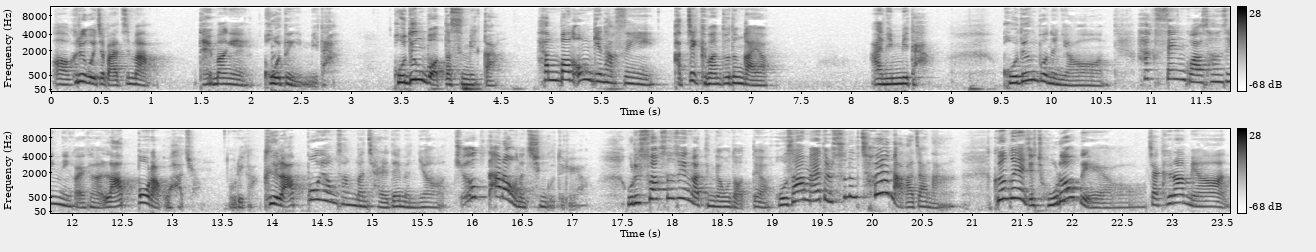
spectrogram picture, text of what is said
어, 그리고 이제 마지막 대망의 고등입니다. 고등부 어떻습니까? 한 번 옮긴 학생이 갑자기 그만두든가요? 아닙니다. 고등부는요, 학생과 선생님과의 그냥 라뽀라고 하죠. 우리가. 그 라뽀 형상만 잘 되면요, 쭉 따라오는 친구들이에요. 우리 수학 선생님 같은 경우도 어때요? 고3 애들 수능 쳐야 나가잖아. 그건 그냥 이제 졸업이에요. 자, 그러면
